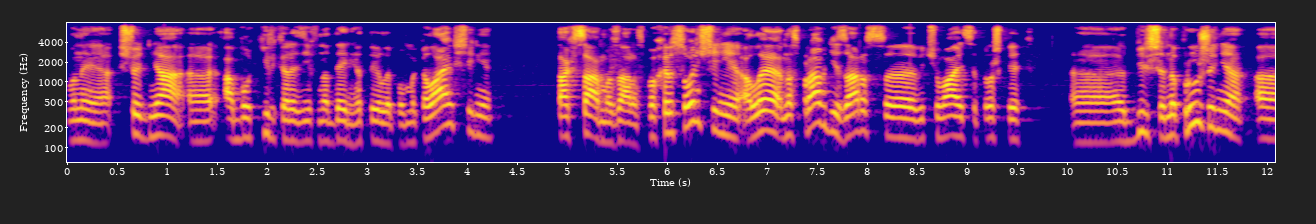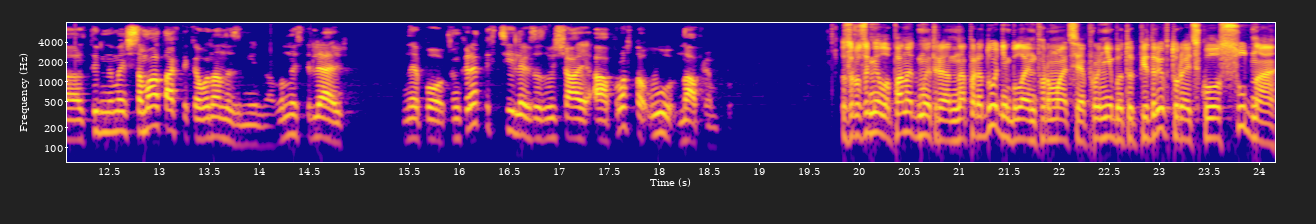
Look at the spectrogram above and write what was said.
Вони щодня е, або кілька разів на день гатили по Миколаївщині. Так само зараз по Херсонщині, але насправді зараз е, відчувається трошки е, більше напруження. Е, Тим не менш, сама тактика вона незмінна. Вони стріляють не по конкретних цілях зазвичай, а просто у напрямку. Зрозуміло, пане Дмитре, напередодні була інформація про нібито підрив турецького судна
